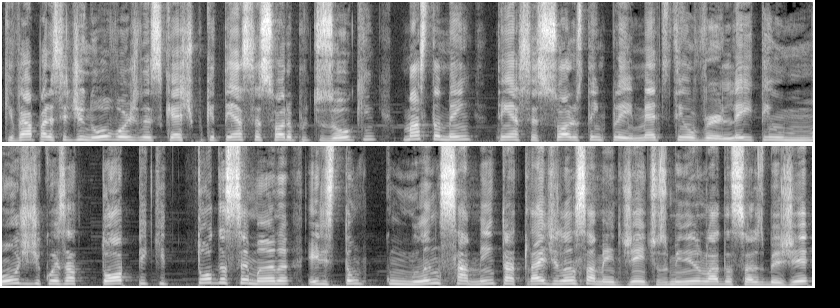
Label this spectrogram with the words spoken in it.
que vai aparecer de novo hoje nesse cast, porque tem acessório pro Tzolk'in, mas também tem acessórios, tem playmats, tem overlay, tem um monte de coisa top que toda semana eles estão com lançamento atrás de lançamento. Gente, os meninos lá da Acessórios BG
